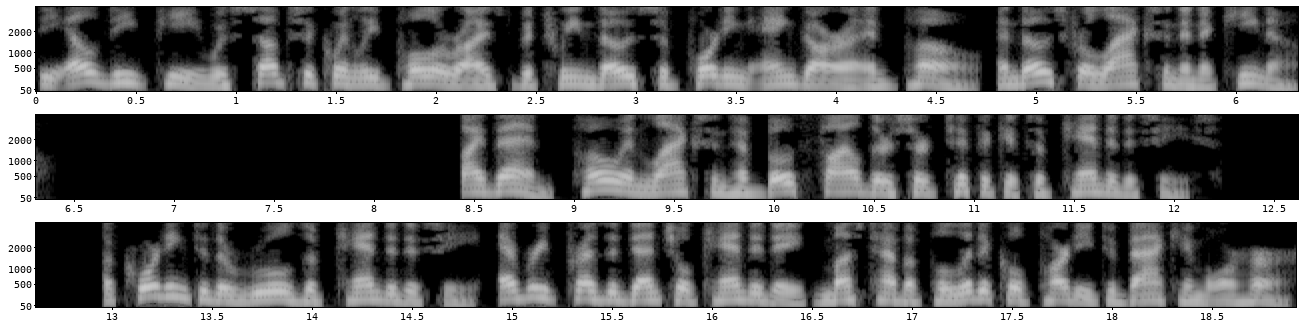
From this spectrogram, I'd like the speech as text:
The LDP was subsequently polarized between those supporting Angara and Poe, and those for Lacson and Aquino. By then, Poe and Lacson have both filed their certificates of candidacies. According to the rules of candidacy, every presidential candidate must have a political party to back him or her.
